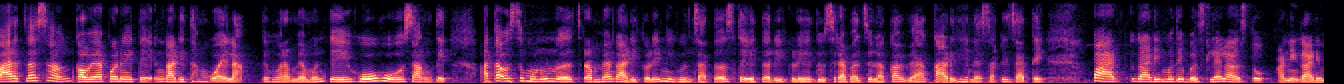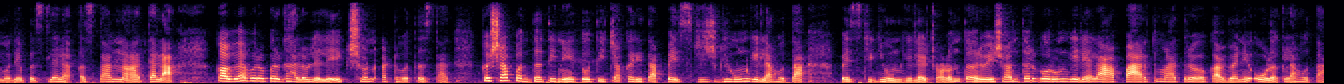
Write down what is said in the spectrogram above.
पार्थला सांग काव्या पण येते गाडी थांबवायला. तेव्हा रम्या म्हणते हो हो सांगते. आता असं म्हणूनच रम्या गाडीकडे निघून जात असते तर इकडे दुसऱ्या बाजूला काव्या काढ घेण्यासाठी जाते. पार्थ गाडीमध्ये बसलेला असतो आणि गाडीमध्ये बसलेला असताना त्याला काव्याबरोबर घालवलेले क्षण आठवत असतात. कशा पद्धतीने तो तिच्याकरिता पेस्ट्रीज घेऊन गेला होता? पेस्ट्री घेऊन गेल्याच्यानंतर वेषांतर करून गेलेला पार्थ मात्र काव्याने ओळखला होता.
